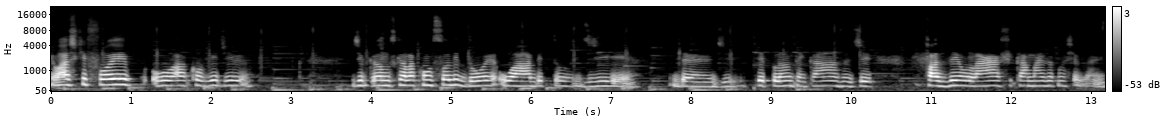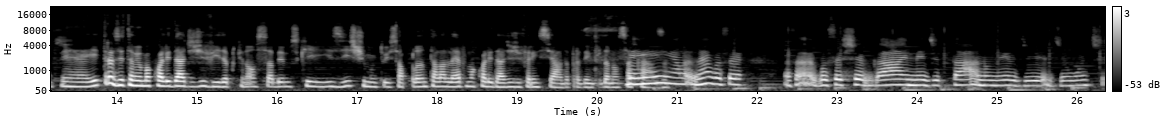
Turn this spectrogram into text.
Eu acho que foi a Covid, digamos que ela consolidou o hábito de, de, de ter planta em casa, de fazer o lar ficar mais aconchegante. É, e trazer também uma qualidade de vida, porque nós sabemos que existe muito isso. A planta ela leva uma qualidade diferenciada para dentro da nossa Sim, casa. Sim, né? Você você chegar e meditar no meio de, de um monte,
